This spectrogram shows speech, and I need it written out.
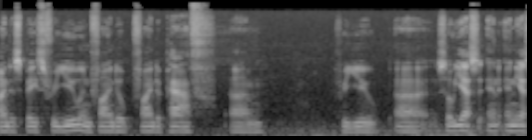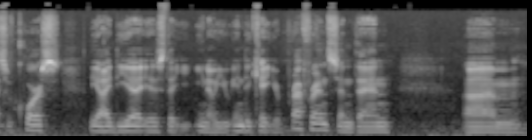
find a space for you and find a find a path um, for you. Uh, so yes, and, and yes, of course, the idea is that you know you indicate your preference, and then um,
